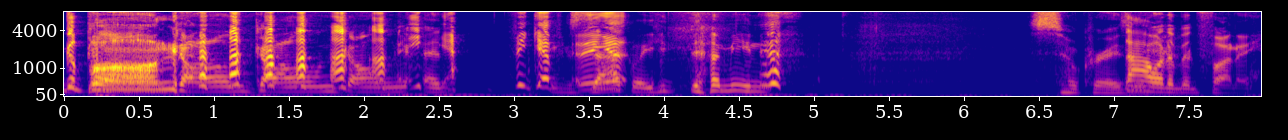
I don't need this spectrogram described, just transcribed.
Gabong! Gong gong gong and yeah, exactly. I mean so crazy. That would have been funny.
